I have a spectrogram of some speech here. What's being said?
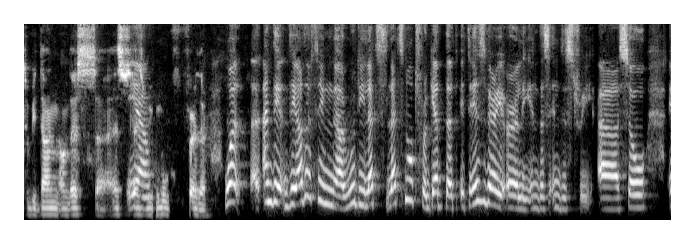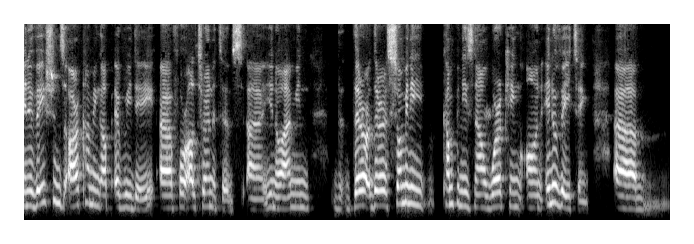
to be done on this uh, as, yeah. as, we move further. Well, uh, and the the other thing, uh, Rudy, let's let's not forget that it is very early in this industry. Uh, so innovations are coming up every day for alternatives. you know, I mean, there are there are so many companies now working on innovating um,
